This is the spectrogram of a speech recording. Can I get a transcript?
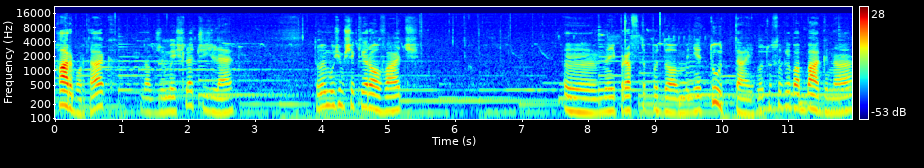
Harbor, tak? Dobrze myślę, czy źle? To my musimy się kierować Ym, najprawdopodobniej tutaj, bo tu są chyba bagna.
